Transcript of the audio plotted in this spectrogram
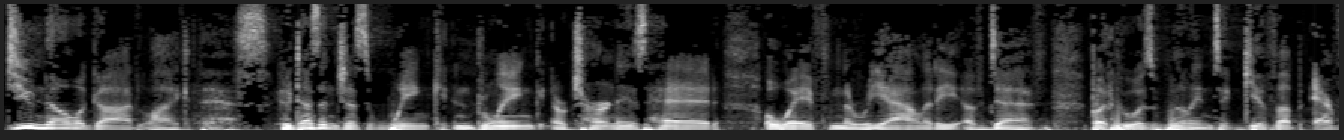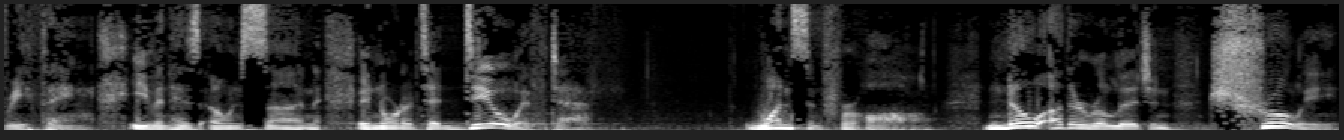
Do you know a God like this who doesn't just wink and blink or turn his head away from the reality of death, but who is willing to give up everything, even his own son, in order to deal with death once and for all? No other religion truly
